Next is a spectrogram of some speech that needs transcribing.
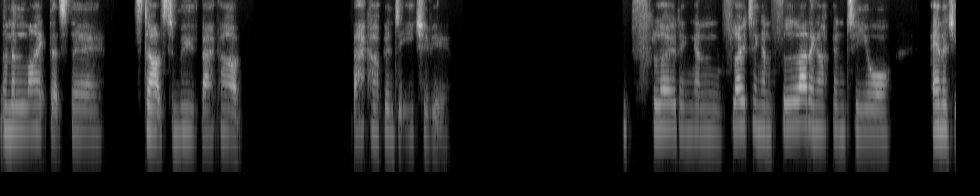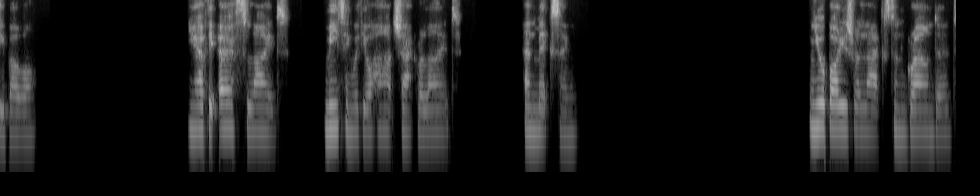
And the light that's there starts to move back up, back up into each of you floating and floating and flooding up into your energy bubble. You have the earth's light meeting with your heart chakra light and mixing. Your body's relaxed and grounded.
